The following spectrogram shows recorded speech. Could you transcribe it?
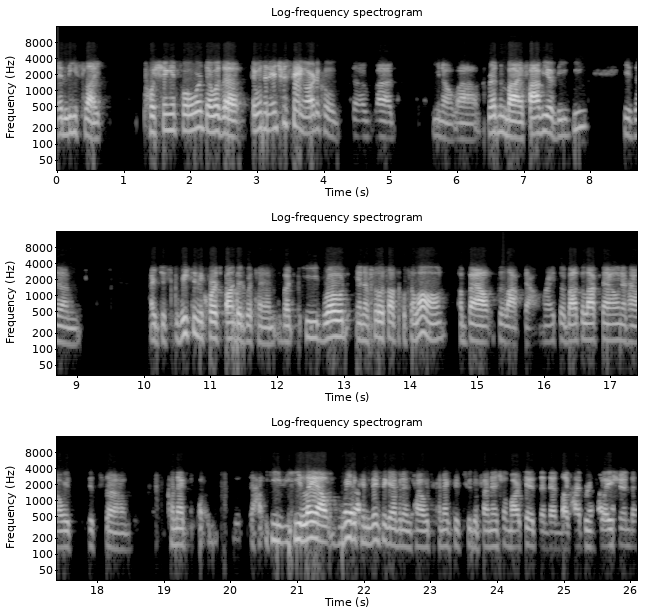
at least like pushing it forward. There was a there was an interesting article, uh, uh, you know, uh, written by Fabio Vighi. He's um I just recently corresponded with him, but he wrote in a philosophical salon about the lockdown, right? So about the lockdown and how it's it's um, connect. He he lay out really convincing evidence how it's connected to the financial markets and then like hyperinflation that,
